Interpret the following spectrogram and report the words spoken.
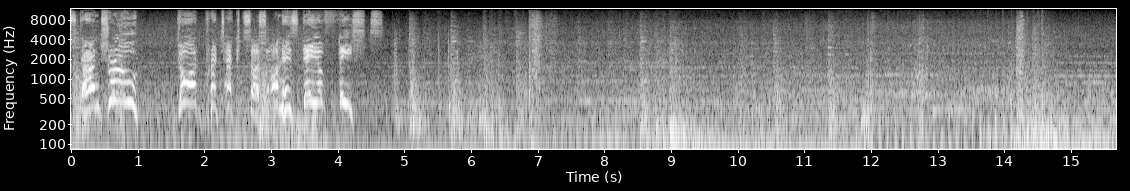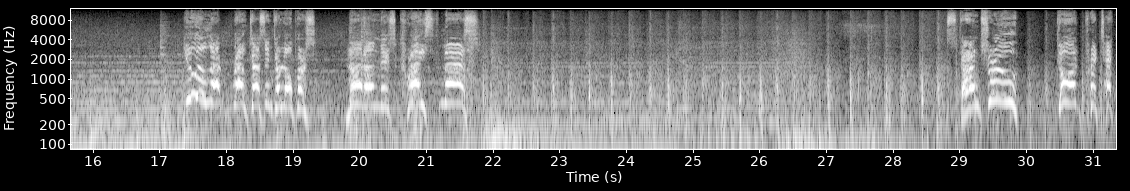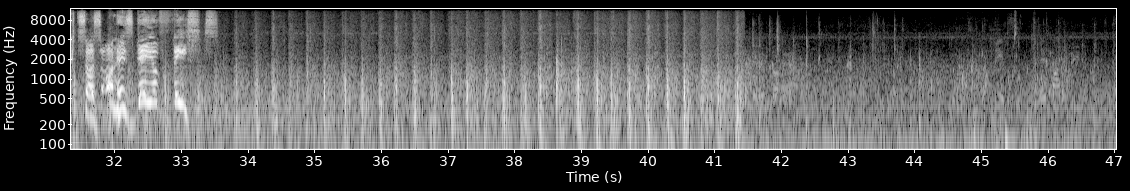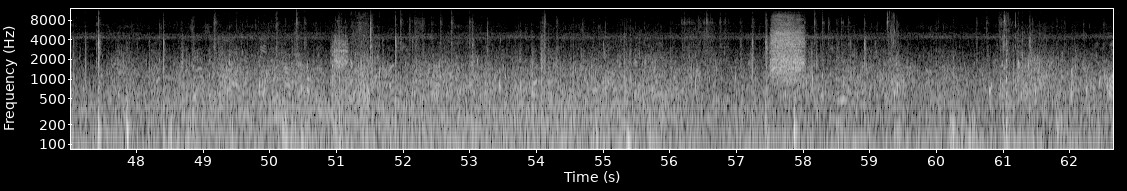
Stand true! God protects us on his day of feasts! You will not rout us, interlopers! Not on this Christ Mass! Stand true! God protects us on his day of feasts!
